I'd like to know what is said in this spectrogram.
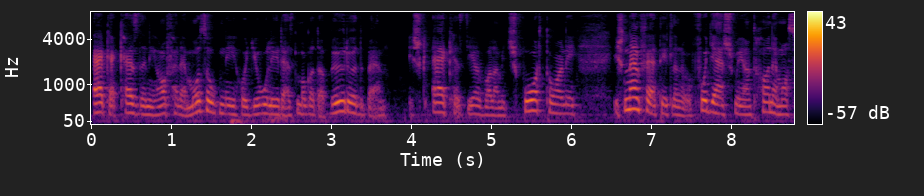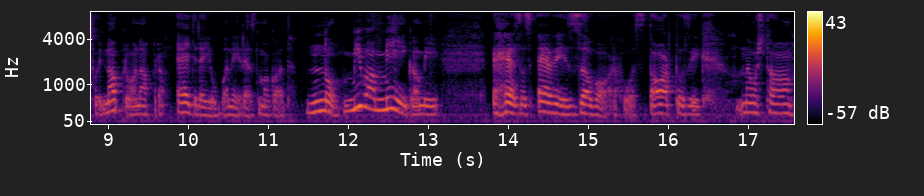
el kell kezdeni afele mozogni, hogy jól érezd magad a bőrödben, és elkezdjél valamit sportolni, és nem feltétlenül fogyás miatt, hanem az, hogy napról napra egyre jobban érezd magad. No, mi van még, ami ehhez az evészavarhoz tartozik? Na most a,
